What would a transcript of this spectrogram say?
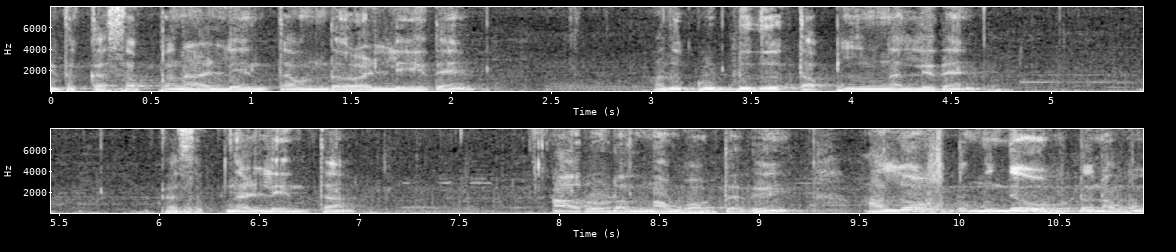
ಇದು ಕಸಪ್ಪನಹಳ್ಳಿ ಅಂತ ಒಂದು ಹಳ್ಳಿ ಇದೆ. ಅದು ಗುಡ್ಡದ ತಪ್ಪಲಿನಲ್ಲಿದೆ. ಕಸಪ್ಪನಹಳ್ಳಿ ಅಂತ. ಆ ರೋಡಲ್ಲಿ ನಾವು ಹೋಗ್ತಾಯಿದ್ವಿ ಅಲ್ಲಿ ಹೋಗ್ಬಿಟ್ಟು ಮುಂದೆ ಹೋಗ್ಬಿಟ್ಟು ನಾವು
